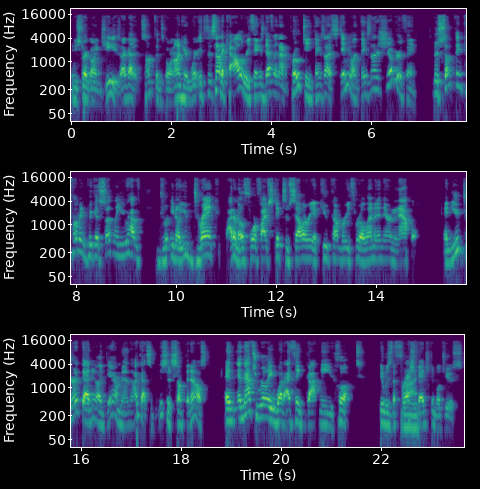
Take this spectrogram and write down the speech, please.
And you start going geez i got it something's going on here. Where it's, it's not a calorie thing it's definitely not a protein thing it's not a stimulant thing it's not a sugar thing. There's something coming because suddenly you have you know you drank i don't know four or five sticks of celery a cucumber you threw a lemon in there and an apple and you drink that and you're like, damn, man, I got some, this is something else. And, and that's really what I think got me hooked. It was the fresh right. vegetable juice.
